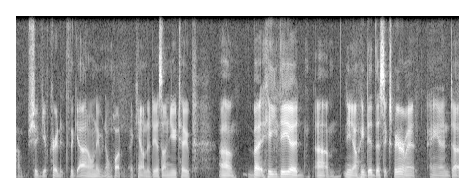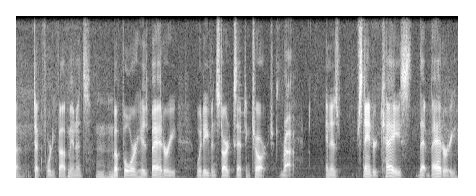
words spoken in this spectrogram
I should give credit to the guy. I don't even know what account it is on YouTube. Um, but he did, um, you know, he did this experiment and uh, took 45 minutes Mhm. before his battery would even start accepting charge. Right. In his standard case, that battery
